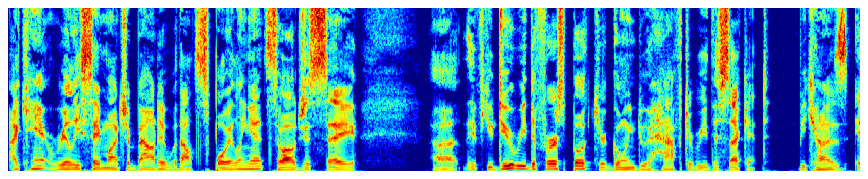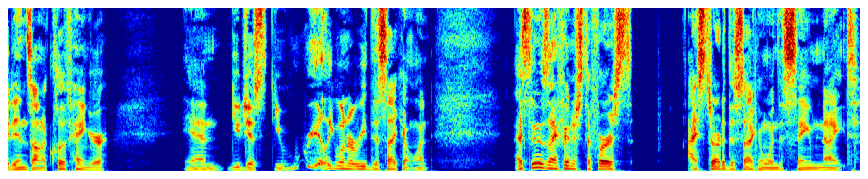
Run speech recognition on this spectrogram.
I can't really say much about it without spoiling it. So I'll just say, uh, if you do read the first book, you're going to have to read the second because it ends on a cliffhanger, and you just you really want to read the second one. As soon as I finished the first, I started the second one the same night.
